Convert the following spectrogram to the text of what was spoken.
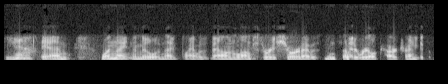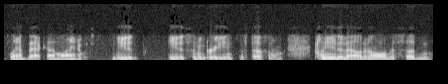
Yeah. And one night in the middle of the night, plant was down. Long story short, I was inside a rail car trying to get the plant back online. It was needed needed some ingredients and stuff, and I'm cleaning it out. And all of a sudden,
